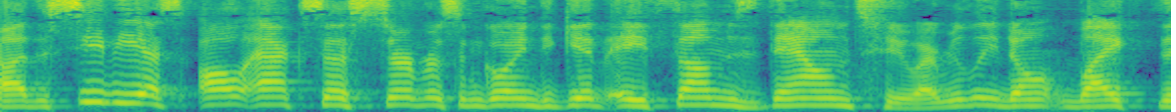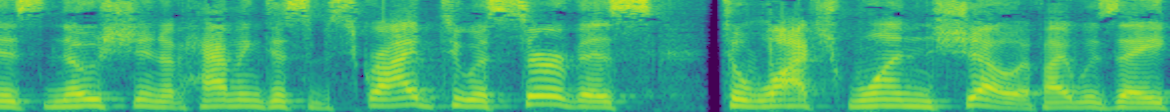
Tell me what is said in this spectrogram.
uh, the CBS All Access service I'm going to give a thumbs down to. I really don't like this notion of having to subscribe to a service to watch one show. If I was a,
